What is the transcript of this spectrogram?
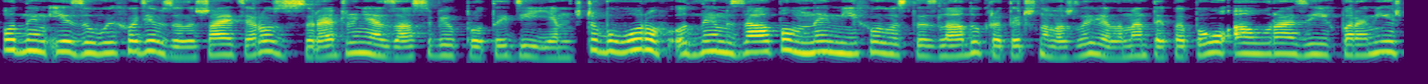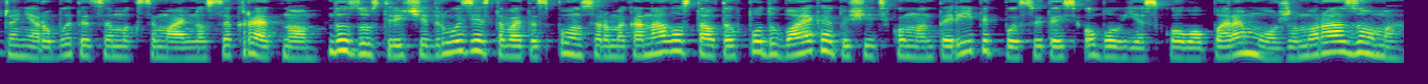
Одним із виходів залишається розсередження засобів протидії, щоб ворог одним залпом не міг вивести з ладу критично важливі елементи ППО, а у разі їх переміщення робити це максимально секретно. До зустрічі, друзі. Ставайте спонсорами каналу, ставте вподобайки, пишіть коментарі, підписуйтесь обов'язково. Переможемо разом. Rizoma.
